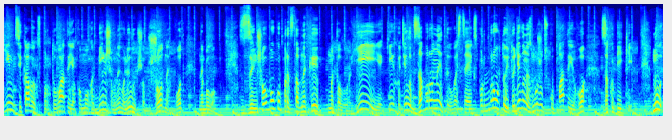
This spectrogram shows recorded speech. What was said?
Їм цікаво експортувати якомога більше. Вони воліли б, щоб жодних квот не було. З іншого боку, представники металургії, які хотіли б заборонити увесь цей експорт брухту, і тоді вони зможуть скупати його за копійки. Ну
